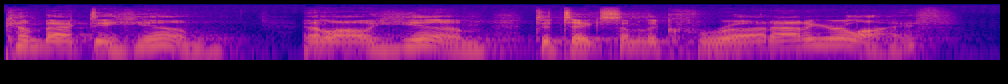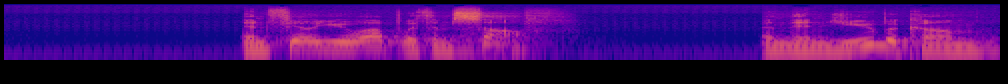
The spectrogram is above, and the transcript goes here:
Come back to Him and allow Him to take some of the crud out of your life and fill you up with Himself. And then you become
